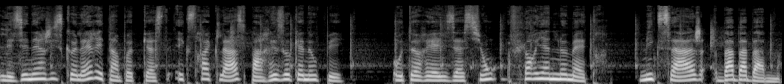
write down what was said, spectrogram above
Les énergies scolaires est un podcast extra classe par Réseau Canopé. Auteur-réalisation Floriane Lemaître. Mixage Bababam.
